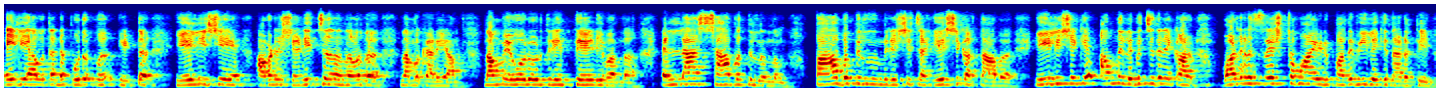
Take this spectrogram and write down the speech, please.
ഏലിയാവ് തന്റെ പുതുപ്പ് ഇട്ട് ഏലീശയെ അവിടെ ക്ഷണിച്ചത് എന്നുള്ളത് നമുക്കറിയാം. നമ്മെ ഓരോരുത്തരെയും തേടി വന്ന് എല്ലാ ശാപത്തിൽ നിന്നും പാപത്തിൽ നിന്നും രക്ഷിച്ച യേശു കർത്താവ് ഏലീശയ്ക്ക് അന്ന് ലഭിച്ചതിനേക്കാൾ വളരെ ശ്രേഷ്ഠമായ ഒരു പദവിയിലേക്ക് നടത്തി.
